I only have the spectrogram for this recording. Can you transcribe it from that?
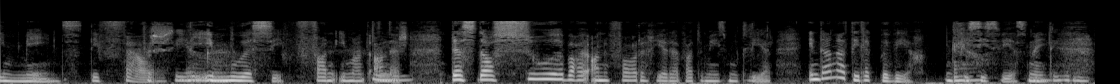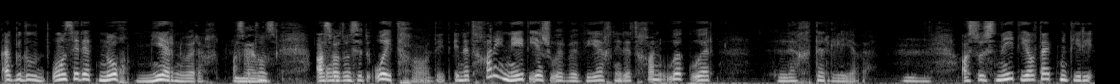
die mens, die vel, Verseer. die emosie van iemand anders. Mm. Dis daar so baie aanvaardighede wat 'n mens moet leer. En dan natuurlik beweeg en ja, fisies wees, nê. Nee. Ek bedoel, ons het dit nog meer nodig as wat nou, ons as wat ons dit ooit gehad het. En dit gaan nie net eers oor beweeg nie, dit gaan ook oor ligter lewe. Hmm. As ons net heeltyd met hierdie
